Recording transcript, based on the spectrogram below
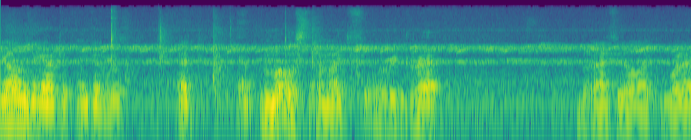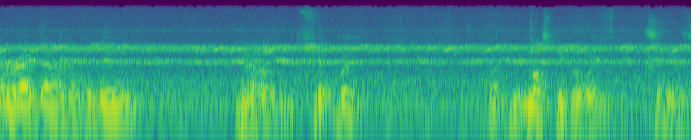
the only thing I could think of was, at, at most, I might feel regret. But I feel like whatever I've done, if it didn't, you know, fit with what most people would say is,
